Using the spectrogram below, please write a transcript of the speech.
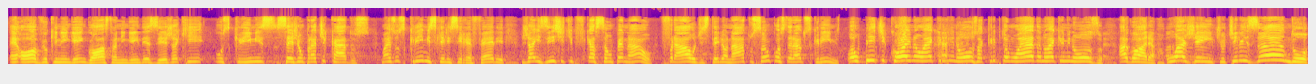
É óbvio que ninguém gosta, ninguém deseja que os crimes sejam praticados mas os crimes que ele se refere já existe tipificação penal. Fraude, estelionato são considerados crimes. O Bitcoin não é criminoso, a criptomoeda não é criminoso. Agora, o agente utilizando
